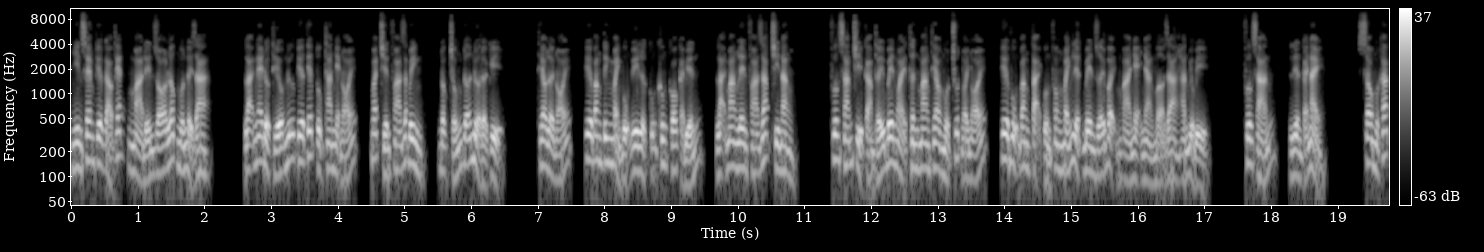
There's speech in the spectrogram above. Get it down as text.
nhìn xem kia gào thét mà đến gió lốc muốn đẩy ra. Lại nghe được thiếu nữ kia tiếp tục than nhẹ nói bắt chiến phá giáp binh, độc chống đỡ nửa đời kỷ. Theo lời nói, kia băng tinh mảnh vụ uy lực cũng không có cải biến, lại mang lên phá giáp chi năng. Phương Sáng chỉ cảm thấy bên ngoài thân mang theo một chút nói nói, kia vụ băng tại cuồng phong mãnh liệt bên dưới vậy mà nhẹ nhàng mở ra hắn biểu bì. Phương sán, liền cái này. Sau một khắc,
